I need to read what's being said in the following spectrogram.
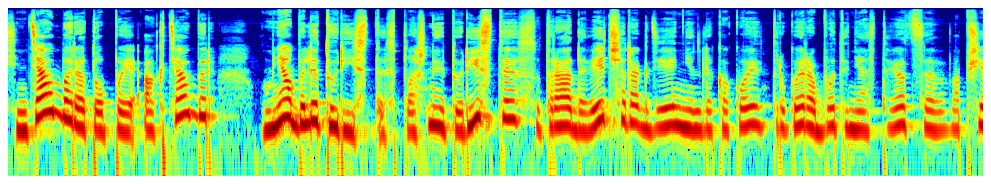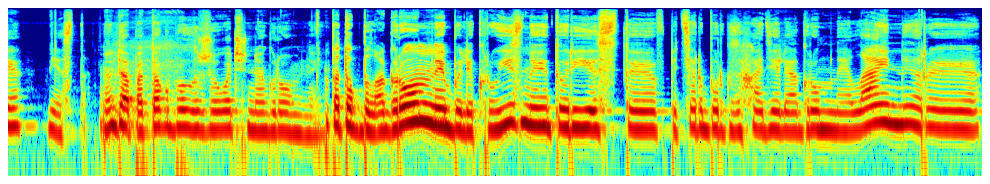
сентябрь, а то по октябрь у меня были туристы, сплошные туристы с утра до вечера, где ни для какой другой работы не остается вообще места. Ну да, поток был уже очень огромный. Поток был огромный, были круизные туристы, в Петербург заходили огромные лайнеры,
